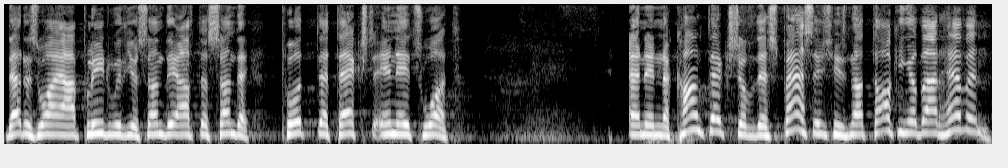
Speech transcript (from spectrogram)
That is why I plead with you Sunday after Sunday. Put the text in its what? And in the context of this passage, he's not talking about heaven.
